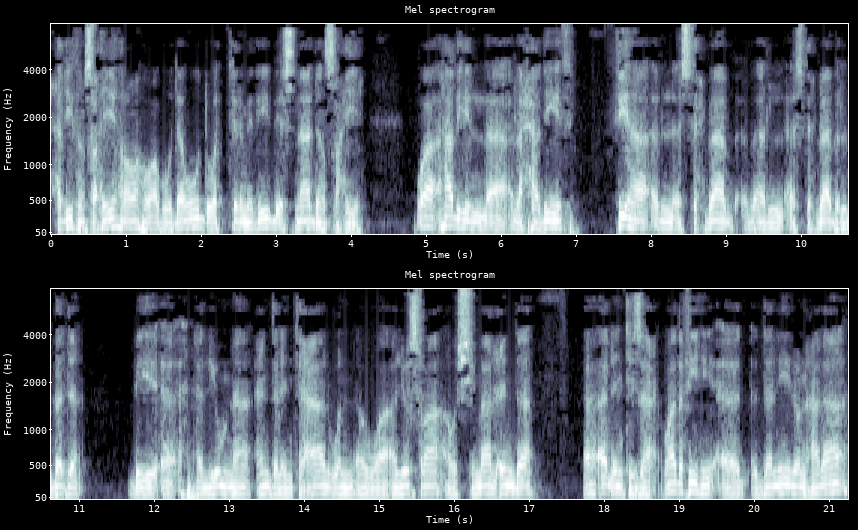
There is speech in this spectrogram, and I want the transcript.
حديث صحيح رواه أبو داود والترمذي بإسناد صحيح. وهذه الأحاديث فيها الاستحباب الاستحباب البدء باليمنى عند الانتعال واليسرى أو الشمال عند الانتزاع. وهذا فيه دليل على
